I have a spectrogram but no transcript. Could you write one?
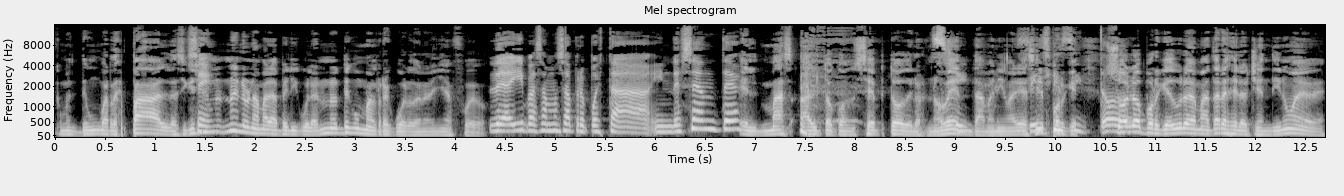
Como de un guardaespaldas. Así que Sí. no, no era una mala película. No, no tengo un mal recuerdo en la línea de fuego. de ahí pasamos a propuesta indecente. el más alto concepto de los 90, me animaría a decir, porque solo porque Duro de Matar es del 89 o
